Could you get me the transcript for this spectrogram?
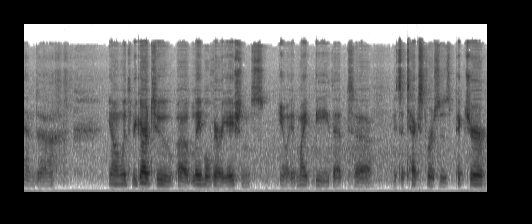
And, uh, you know, with regard to uh, label variations, you know, it might be that uh, it's a text versus picture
